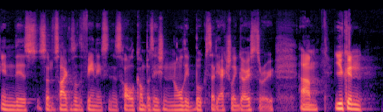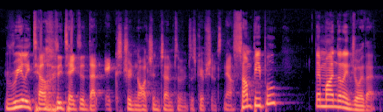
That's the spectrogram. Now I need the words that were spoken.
in this sort of Cycles of the Phoenix, in this whole composition and all the books that he actually goes through, um, you can really tell that he takes it that extra notch in terms of descriptions. Now, some people, they might not enjoy that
